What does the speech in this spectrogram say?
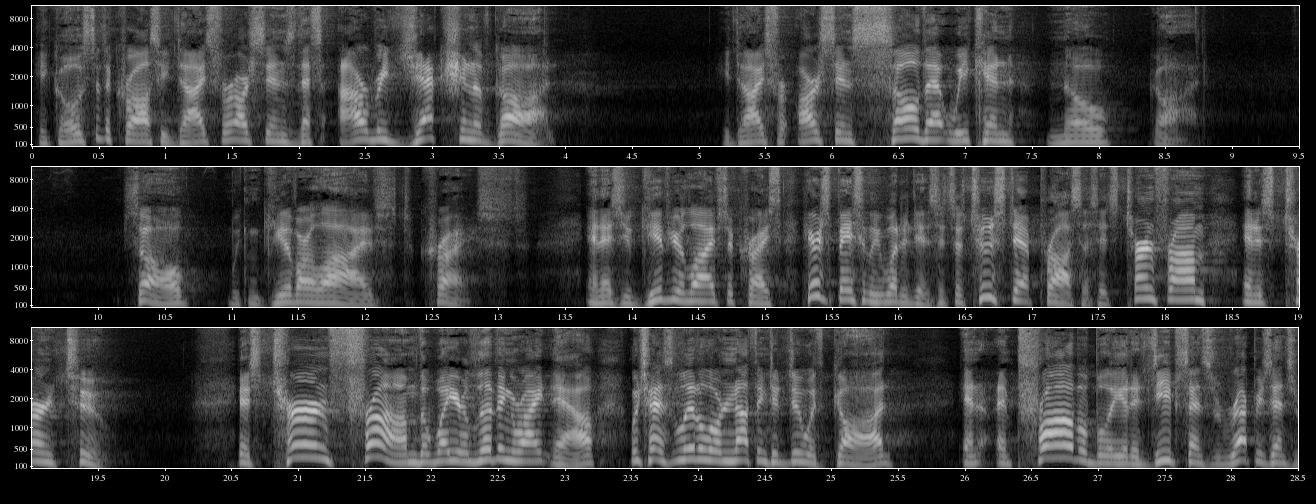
He goes to the cross, he dies for our sins. That's our rejection of God. He dies for our sins so that we can know God. So we can give our lives to Christ. And as you give your lives to Christ, here's basically what it is it's a two step process it's turn from and it's turn to. It's turn from the way you're living right now, which has little or nothing to do with God, and, and probably in a deep sense represents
